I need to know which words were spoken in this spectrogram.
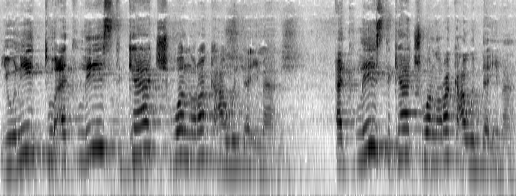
you need to at least catch one rak'ah with the imam. At least catch one rak'ah with the imam.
